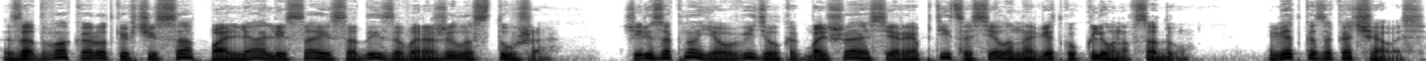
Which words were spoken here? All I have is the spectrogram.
За два коротких часа поля, леса и сады заворожила стужа. Через окно я увидел, как большая серая птица села на ветку клена в саду. Ветка закачалась.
